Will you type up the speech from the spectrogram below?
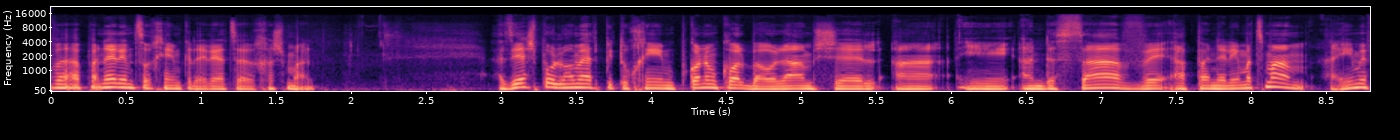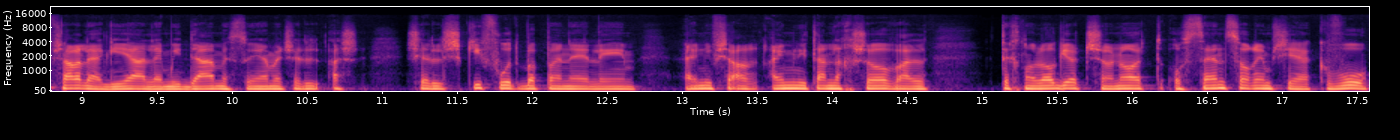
והפאנלים צריכים כדי לייצר חשמל. אז יש פה לא מעט פיתוחים, קודם כל בעולם של ההנדסה והפאנלים עצמם. האם אפשר להגיע למידה מסוימת של, של שקיפות בפאנלים? האם, אפשר, האם ניתן לחשוב על טכנולוגיות שונות או סנסורים שיעקבו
